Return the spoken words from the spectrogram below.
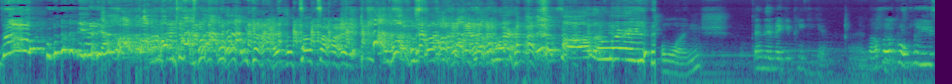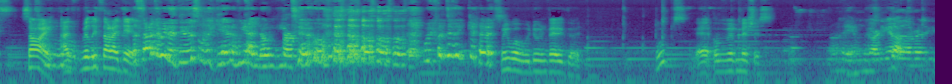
No! oh, guys, I'm so sorry. I'm so sorry. All the words. Orange. And then make it pink again. and Not purple, please. Sorry, I really thought I The did. fact that we didn't do this one again and we had no need to. we were doing good. We were, we're doing very good. Oops, uh, we're ambitious. Okay, we already have already.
